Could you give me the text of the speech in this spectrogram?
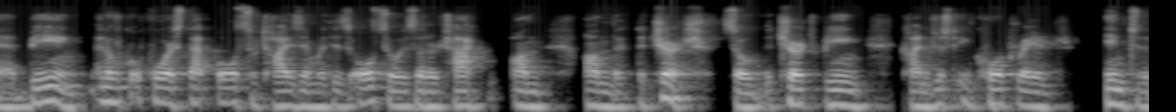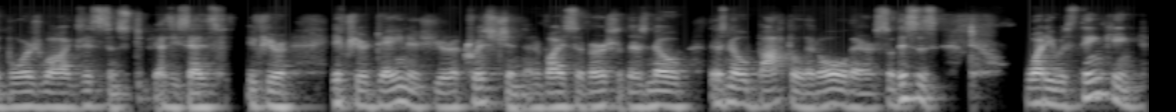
uh, being. And of, course, that also ties in with his also his other attack on on the, the church. So the church being kind of just incorporated into the bourgeois existence as he says if you're if you're danish you're a christian and vice versa. There's no there's no battle at all there. So this is what he was thinking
